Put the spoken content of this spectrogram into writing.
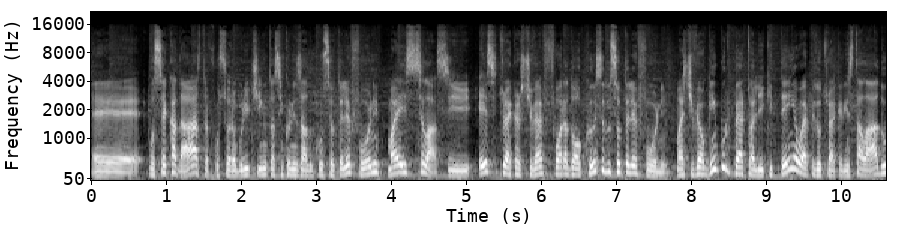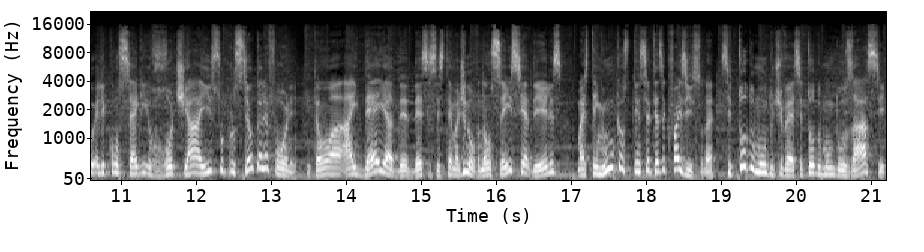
é você cadastra, funciona bonitinho, tá sincronizado com o seu telefone, mas sei lá, se esse tracker estiver fora do alcance do seu telefone, mas tiver alguém por perto ali que tenha o app do tracker instalado, ele consegue rotear isso pro seu telefone. Então a, a ideia de, desse sistema, de novo, não sei se é deles, mas tem um que eu tenho certeza que faz isso, né? Se todo mundo tivesse, todo mundo usasse,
